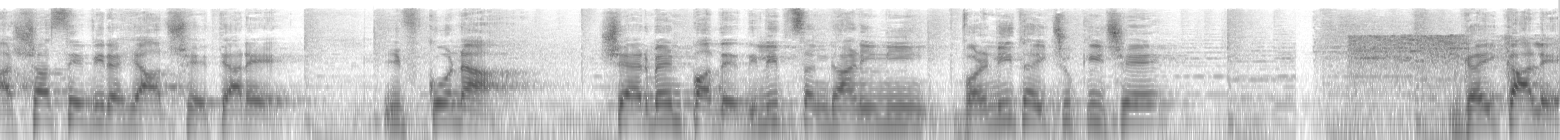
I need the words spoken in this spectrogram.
આશા સેવી રહ્યા છે. ત્યારે ઇફકોના ચેરમેન પદે દિલીપ સંઘાણીની વરણી થઈ ચૂકી છે. ગઈકાલે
